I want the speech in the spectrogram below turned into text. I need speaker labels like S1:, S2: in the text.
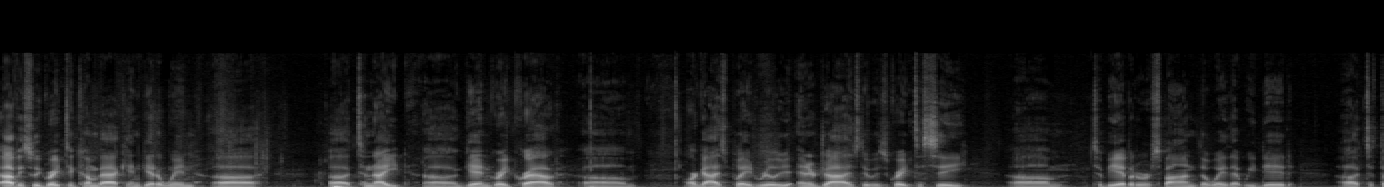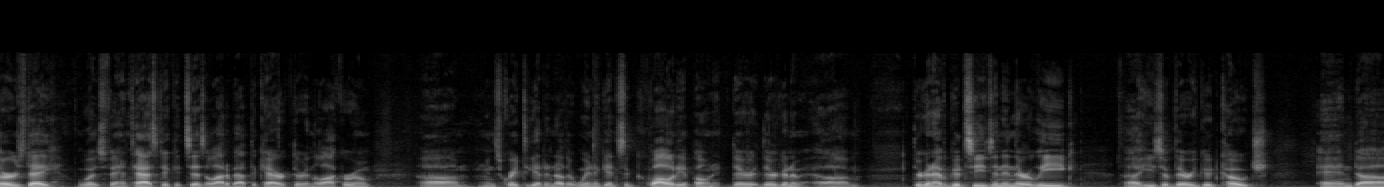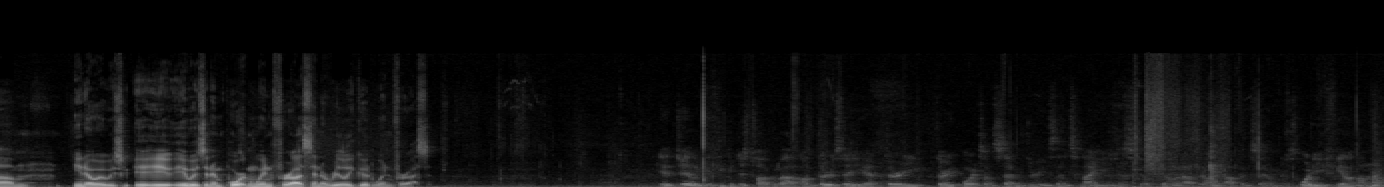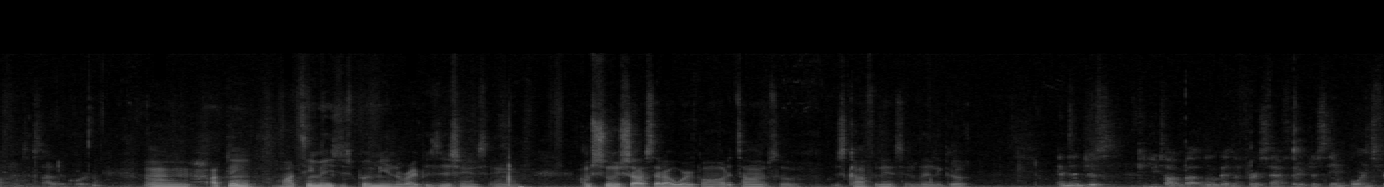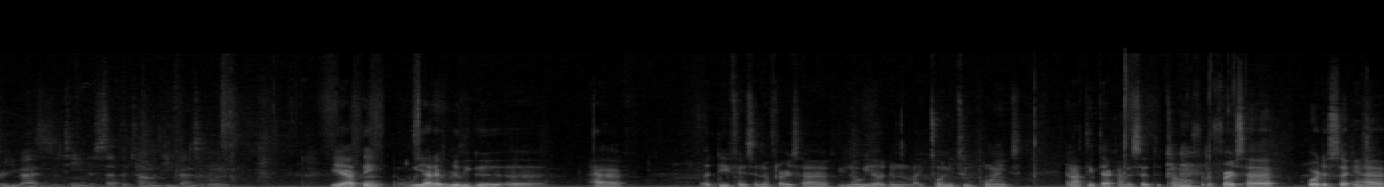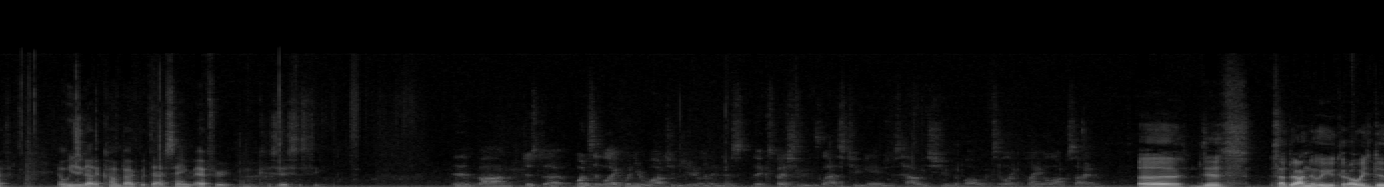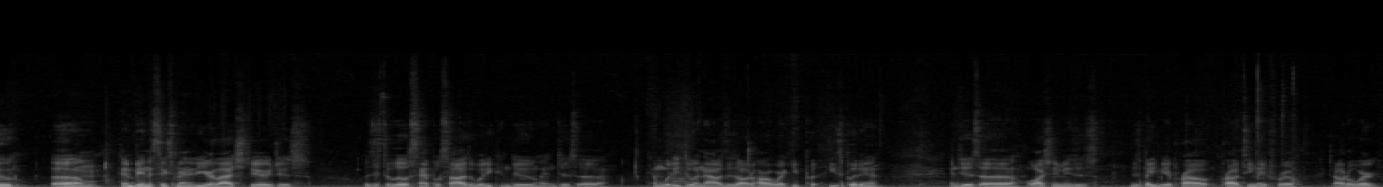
S1: obviously great to come back and get a win uh, uh, tonight. Uh, again, great crowd. Um, our guys played really energized. It was great to see um, to be able to respond the way that we did uh, to Thursday was fantastic. It says a lot about the character in the locker room. Um, it's great to get another win against a quality opponent. They're they're gonna um, they're gonna have a good season in their league. Uh, he's a very good coach, and um, you know, it was it, it was an important win for us and a really good win for us.
S2: Yeah, Jalen, if you could just talk about on Thursday you had 30, 30 points on seven threes, then tonight you just still feeling out there on the offensive end. Just what are you feeling on the offensive side of the court?
S3: Um, I think my teammates just put me in the right positions, and I'm shooting shots that I work on all the time. So just confidence and letting it go.
S2: And then just could you talk about a little bit in the first half there, just the importance for you guys as a team to set the tone defensively?
S3: Yeah, I think we had a really good uh, half of defense in the first half. You know, we held them to like 22 points, and I think that kind of set the tone for the first half or the second half. And we just got to come back with that same effort and consistency.
S2: And then Vaughn, just uh, what's it like when you're watching Jalen and just especially these last two games, just how he's shooting the ball? What's it like playing alongside him?
S4: Uh, just something I knew he could always do. Um, him being the six man of the year last year, just was just a little sample size of what he can do, and just uh, him what he's doing now is just all the hard work he put he's put in, and just uh, watching him is just just make me a proud proud teammate for real. And all the work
